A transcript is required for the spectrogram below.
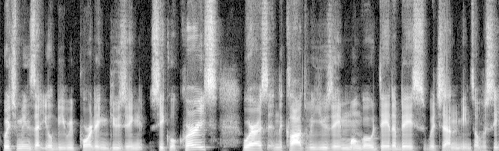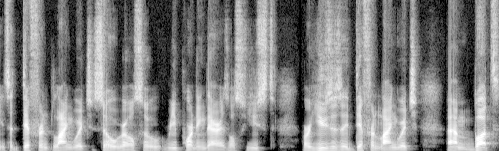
which means that you'll be reporting using SQL queries. Whereas in the cloud, we use a Mongo database, which then means obviously it's a different language. So we're also reporting there is also used or uses a different language. Um, but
